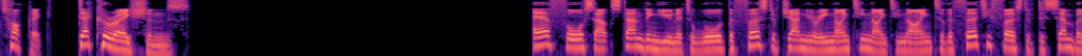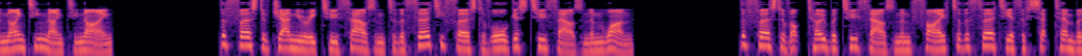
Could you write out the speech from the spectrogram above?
Topic. Decorations Air Force Outstanding Unit Award 1 January 1999 to 31 December 1999 the 1st of January 2000 to the 31st of August 2001 the 1st of October 2005 to the 30th of September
